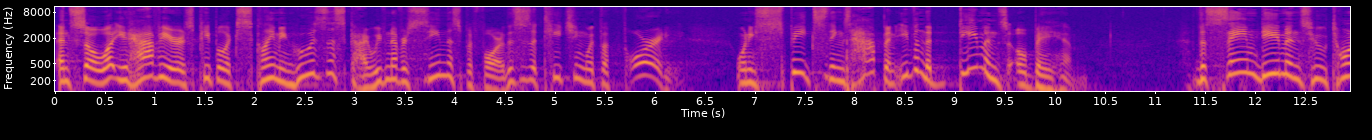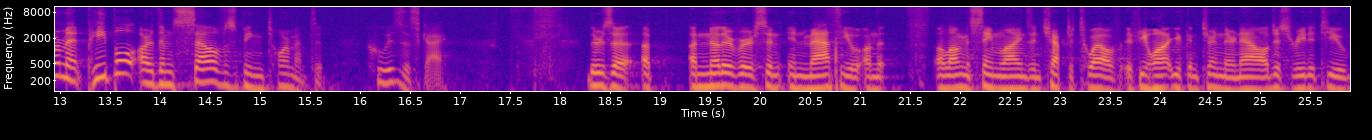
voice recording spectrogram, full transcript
And so, what you have here is people exclaiming, Who is this guy? We've never seen this before. This is a teaching with authority. When he speaks, things happen. Even the demons obey him. The same demons who torment people are themselves being tormented. Who is this guy? There's a, a another verse in, in Matthew on the, along the same lines in chapter 12. If you want, you can turn there now. I'll just read it to you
